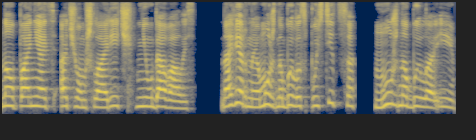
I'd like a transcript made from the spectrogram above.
но понять, о чем шла речь, не удавалось. Наверное, можно было спуститься, нужно было и...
